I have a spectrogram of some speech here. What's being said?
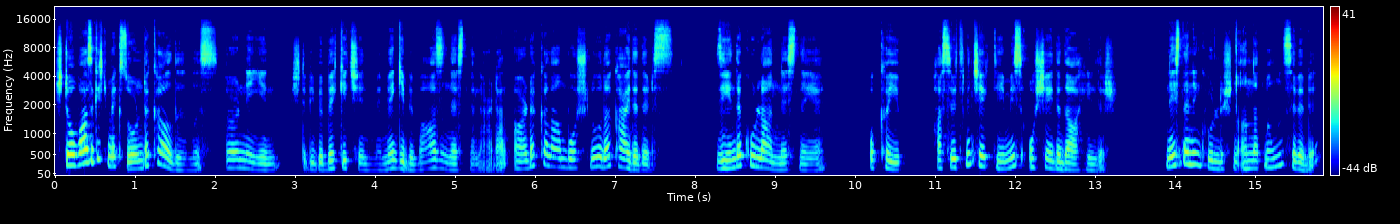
İşte o vazgeçmek zorunda kaldığımız, örneğin işte bir bebek için meme gibi bazı nesnelerden arda kalan boşluğu da kaydederiz. Zihinde kurulan nesneye, o kayıp, hasretini çektiğimiz o şey de dahildir. Nesnenin kuruluşunu anlatmamın sebebi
